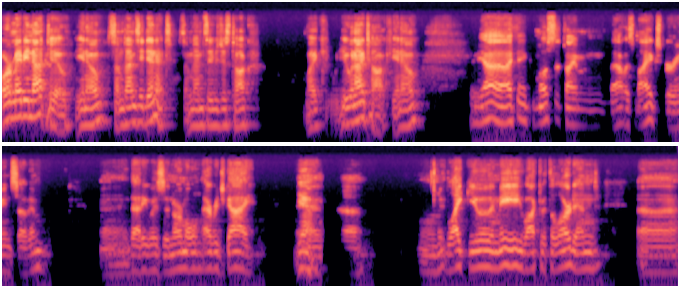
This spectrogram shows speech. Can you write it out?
or maybe not do, you know. Sometimes he didn't. Sometimes he would just talk like you and I talk, you know. Yeah, I think most of the time that was my experience of him. Uh, that he was a normal, average guy. Yeah. And, uh, like you and me, he walked with the Lord, and uh,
